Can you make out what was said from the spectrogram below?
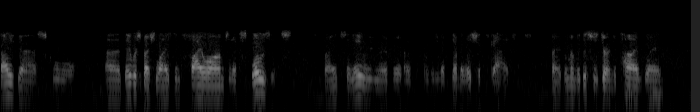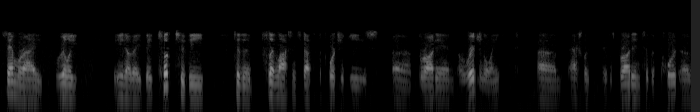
Saiga School, uh, they were specialized in firearms and explosives, right? So they were your uh, original demolitions guys, right? Remember, this was during the time when samurai really, you know, they they took to the to the flintlocks and stuff that the Portuguese uh, brought in originally. Um, actually, it was brought into the port of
